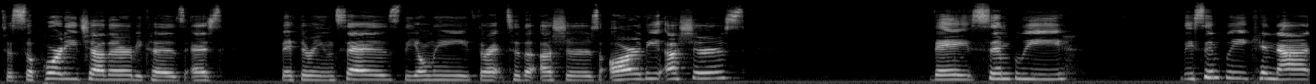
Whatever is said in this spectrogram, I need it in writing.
to support each other because as Victorine says, the only threat to the ushers are the ushers. They simply they simply cannot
